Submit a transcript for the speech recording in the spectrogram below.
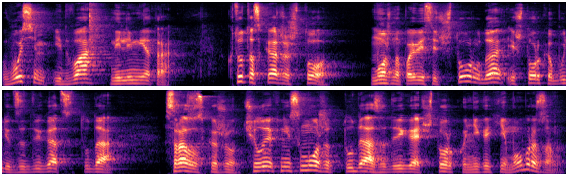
8,2 мм. Кто-то скажет, что можно повесить штору, да, и шторка будет задвигаться туда. Сразу скажу, человек не сможет туда задвигать шторку никаким образом,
